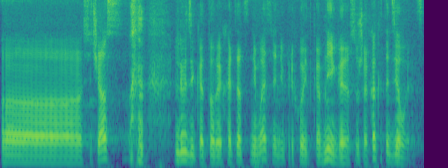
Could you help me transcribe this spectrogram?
э, сейчас люди, которые хотят снимать, они приходят ко мне и говорят, слушай, а как это делается?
